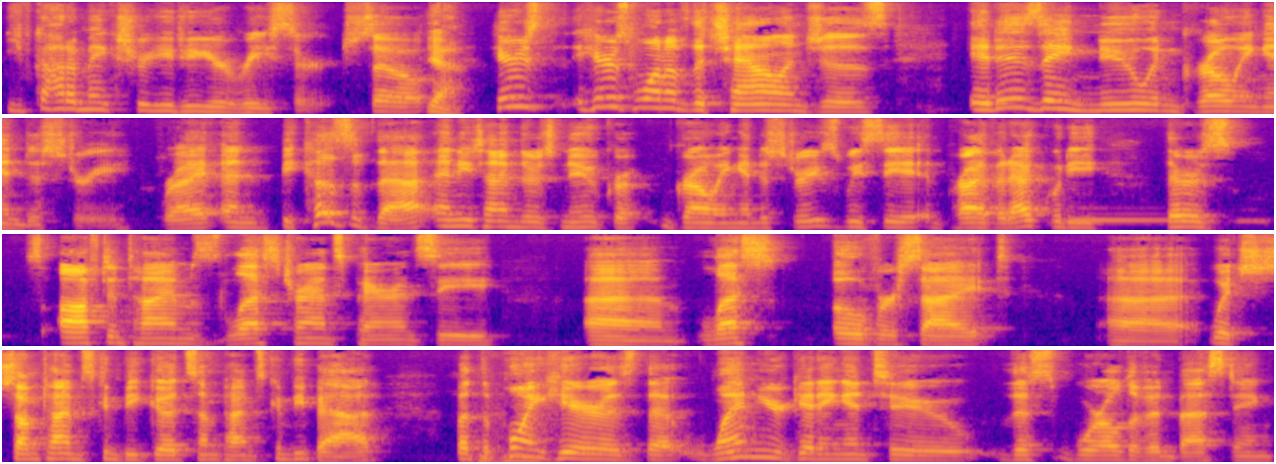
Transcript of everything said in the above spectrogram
you've got to make sure you do your research. So Yeah. here's here's one of the challenges. It is a new and growing industry right? And because of that anytime there's new gr- growing industries we see it in private equity there's oftentimes less transparency, um, less oversight, uh, which sometimes can be good, sometimes can be bad. But the Mhm. point here is that when you're getting into this world of investing,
